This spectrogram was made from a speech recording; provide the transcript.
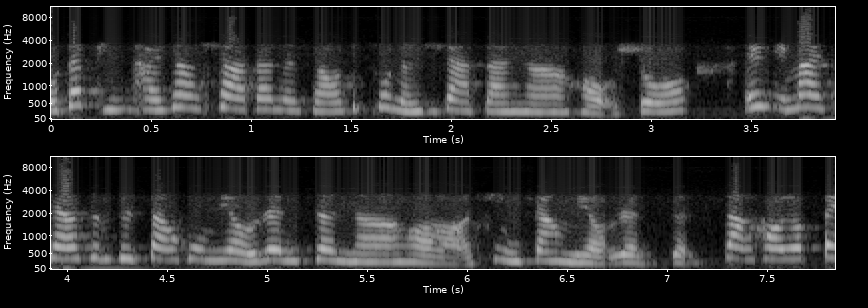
我在平台上下单的时候就不能下单啊！吼说，哎，你卖家是不是账户没有认证啊？哈，信箱没有认证，账号又被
